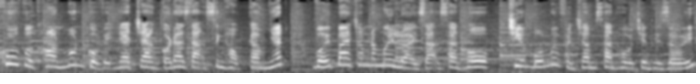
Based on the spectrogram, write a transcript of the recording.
Khu vực hòn môn của Vịnh Nha Trang có đa dạng sinh học cao nhất với 350 loài dạng san hô, chiếm 40% san hô trên thế giới.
